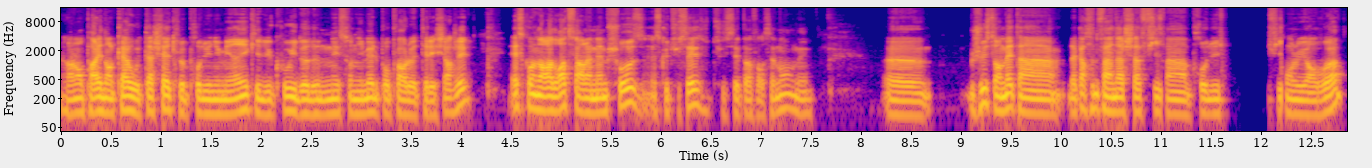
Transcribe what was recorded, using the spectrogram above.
Alors, on parlait dans le cas où tu achètes le produit numérique et du coup, il doit donner son email pour pouvoir le télécharger. Est-ce qu'on aura le droit de faire la même chose? Est-ce que tu sais? Tu ne sais pas forcément, mais juste en mettre un. La personne fait un achat un produit qu'on lui envoie.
